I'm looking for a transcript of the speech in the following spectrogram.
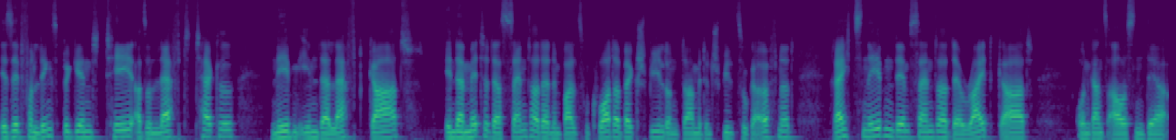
Ihr seht, von links beginnt T, also Left Tackle, neben ihm der Left Guard, in der Mitte der Center, der den Ball zum Quarterback spielt und damit den Spielzug eröffnet. Rechts neben dem Center der Right Guard und ganz außen der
